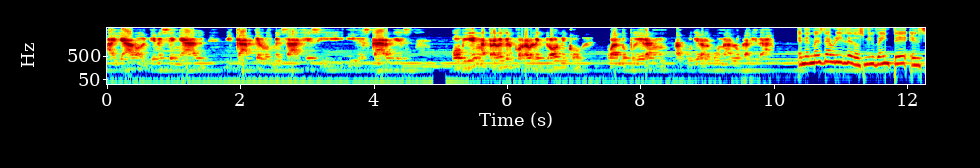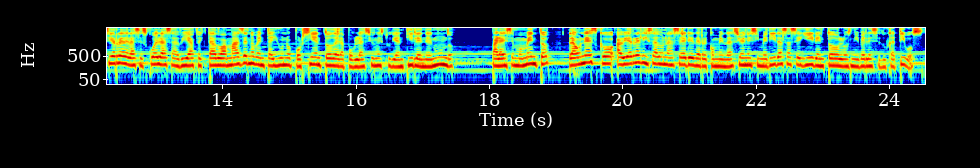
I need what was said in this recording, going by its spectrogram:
allá donde tienes señal y los mensajes y, descargues, o bien a través del correo electrónico cuando pudieran acudir a alguna localidad. En el mes de abril de 2020, el cierre de las escuelas había afectado a más del 91% de la población estudiantil en el mundo. Para ese momento, la UNESCO había realizado una serie de recomendaciones y medidas a seguir en todos los niveles educativos.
